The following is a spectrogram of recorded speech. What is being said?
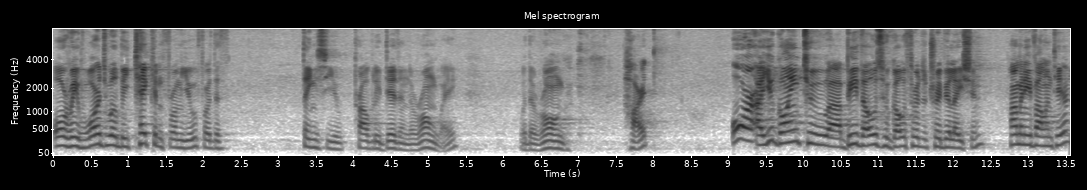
or rewards will be taken from you for the things you probably did in the wrong way, with the wrong heart? Or are you going to uh, be those who go through the tribulation? How many volunteer?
